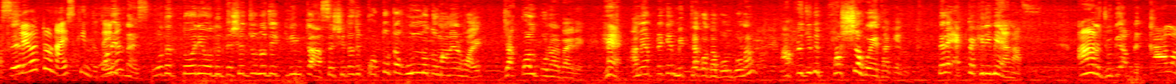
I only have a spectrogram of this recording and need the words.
আছে ফ্লেভারটাও নাইস কিন্তু তাই অনেক না? নাইস ওদের তৈরি ওদের দেশের জন্য যে ক্রিমটা আছে সেটা যে কতটা উন্নত মানের হয় যা কল্পনার বাইরে। হ্যাঁ আমি আপনাকে মিথ্যা কথা বলব না। আপনি যদি ফর্সা হয়ে থাকেন তাহলে একটা ক্রিমে এনাফ আর যদি আপনি কালা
